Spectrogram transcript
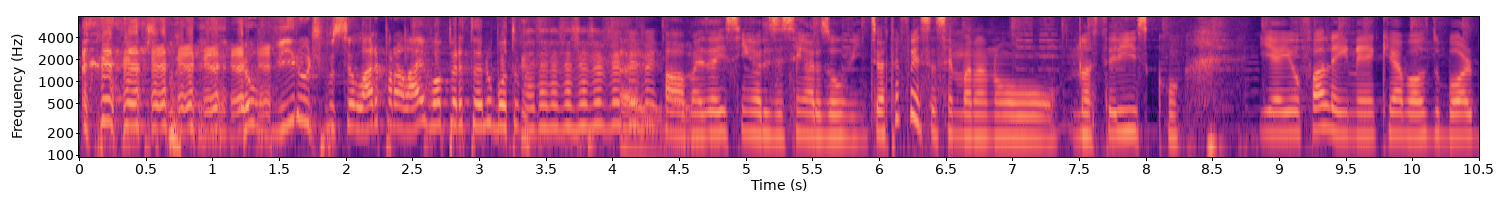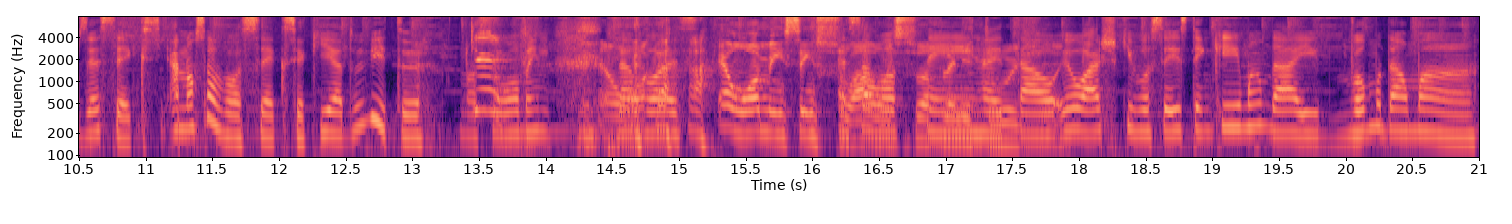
Tipo, eu viro, tipo, o celular pra lá e vou apertando o botão. Vai, vai, vai, vai, vai, vai, vai, vai. Ó, mas aí, senhores e senhoras ouvintes, eu até fui essa semana no, no asterisco. E aí eu falei, né, que a voz do Borbs é sexy. A nossa voz sexy aqui é a do Vitor. Nosso homem É um, da voz. é um homem Essa sensual em voz sua tenra plenitude. e tal. Eu acho que vocês têm que mandar aí. Vamos dar uma,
